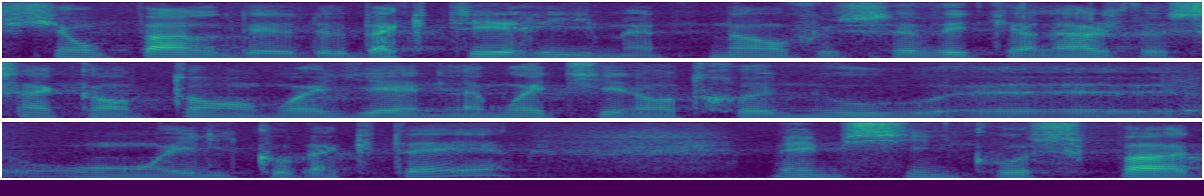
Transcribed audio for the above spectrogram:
Si on parle de, bactéries maintenant, vous savez qu'à l'âge de 50 ans en moyenne, la moitié d'entre nous ont hélicobactère, même s'ils ne causent pas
